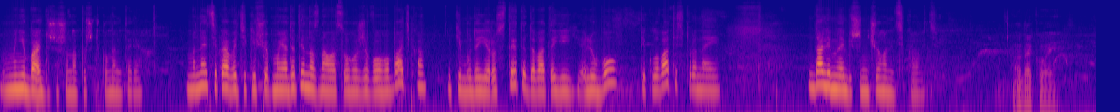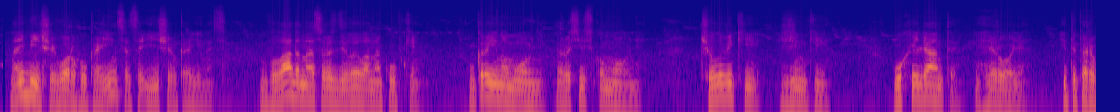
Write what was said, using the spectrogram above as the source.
Мені байдуже, що напишуть в коментарях. Мене цікавить тільки, щоб моя дитина знала свого живого батька, який буде її ростити, давати їй любов, піклуватись про неї. Далі мене більше нічого не цікавить. Отакої. Найбільший ворог українця це інший українець. Влада нас розділила на кубки: україномовні, російськомовні, чоловіки, жінки, ухилянти, герої. І тепер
